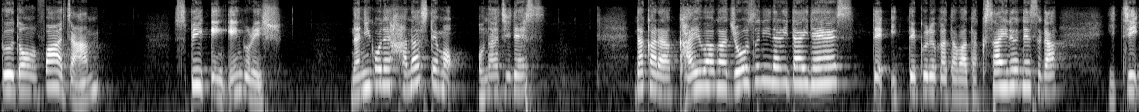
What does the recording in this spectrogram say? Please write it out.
普通話講，speak in English。何語で話しても同じです。だから会話が上手になりたいですって言ってくる方はたくさんいるんですが、1、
